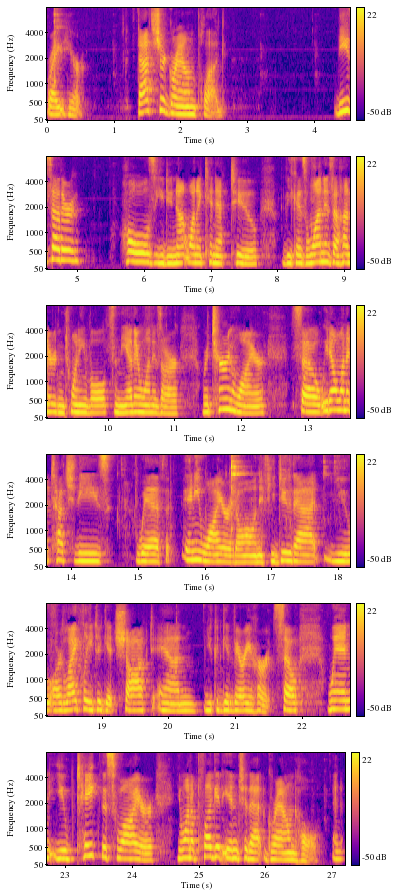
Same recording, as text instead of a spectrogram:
right here. That's your ground plug. These other holes you do not want to connect to because one is 120 volts and the other one is our return wire. So we don't want to touch these with any wire at all. And if you do that, you are likely to get shocked and you could get very hurt. So when you take this wire, you want to plug it into that ground hole. And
